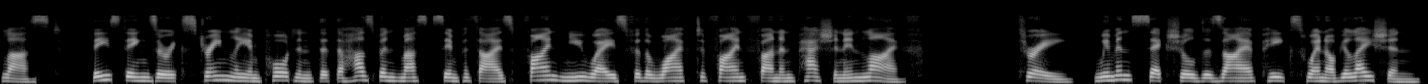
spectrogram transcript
Lust. These things are extremely important that the husband must sympathize, find new ways for the wife to find fun and passion in life. 3. Women's sexual desire peaks when ovulation.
